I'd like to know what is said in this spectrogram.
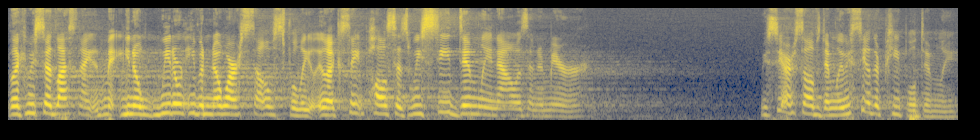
Like we said last night, you know, we don't even know ourselves fully. Like St. Paul says, we see dimly now as in a mirror. We see ourselves dimly, we see other people dimly.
